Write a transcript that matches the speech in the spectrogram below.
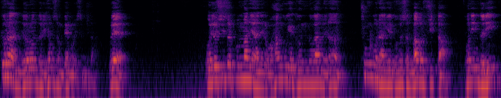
그러한 여론들이 형성되고 있습니다. 왜? 의료시설뿐만이 아니라 한국에 건너가면은 충분하게 그것을 막을 수 있다. 본인들이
